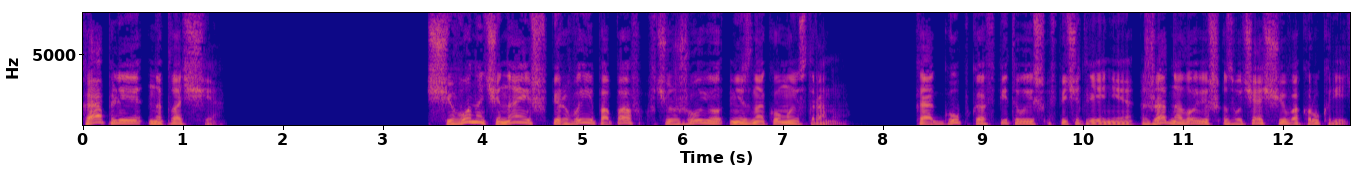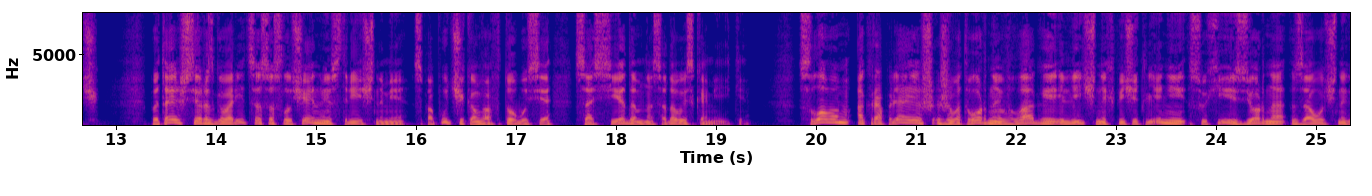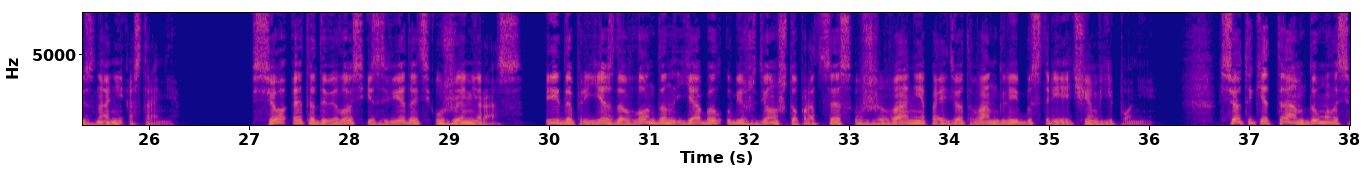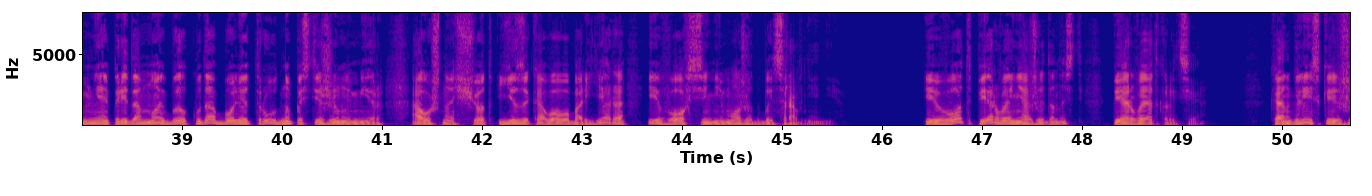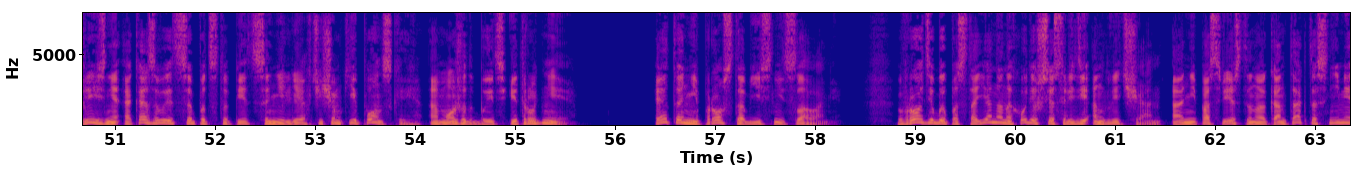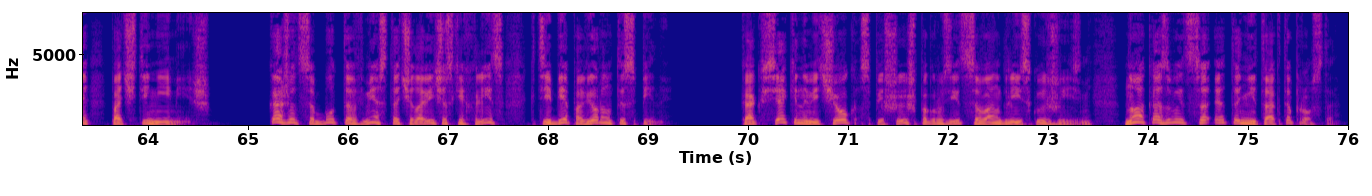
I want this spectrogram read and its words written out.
Капли на плаще. С чего начинаешь, впервые попав в чужую, незнакомую страну? Как губка впитываешь впечатление, жадно ловишь звучащую вокруг речь. Пытаешься разговориться со случайными встречными, с попутчиком в автобусе, соседом на садовой скамейке. Словом, окропляешь животворной влагой личных впечатлений сухие зерна заочных знаний о стране. Все это довелось изведать уже не раз и до приезда в Лондон я был убежден, что процесс вживания пойдет в Англии быстрее, чем в Японии. Все-таки там, думалось мне, передо мной был куда более трудно постижимый мир, а уж насчет языкового барьера и вовсе не может быть сравнения. И вот первая неожиданность, первое открытие. К английской жизни, оказывается, подступиться не легче, чем к японской, а может быть и труднее. Это не просто объяснить словами вроде бы постоянно находишься среди англичан, а непосредственного контакта с ними почти не имеешь. Кажется, будто вместо человеческих лиц к тебе повернуты спины. Как всякий новичок, спешишь погрузиться в английскую жизнь, но оказывается, это не так-то просто.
